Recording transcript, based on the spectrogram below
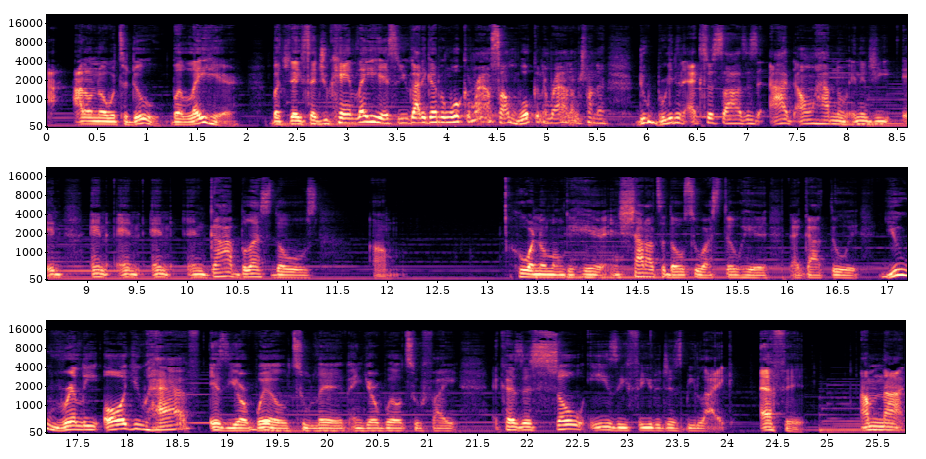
I, I don't know what to do, but lay here. But they said you can't lay here, so you got to get up and walk around. So I'm walking around. I'm trying to do breathing exercises. I don't have no energy, and and and and and God bless those um, who are no longer here. And shout out to those who are still here that got through it. You really, all you have is your will to live and your will to fight. Because it's so easy for you to just be like, F it. I'm not.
